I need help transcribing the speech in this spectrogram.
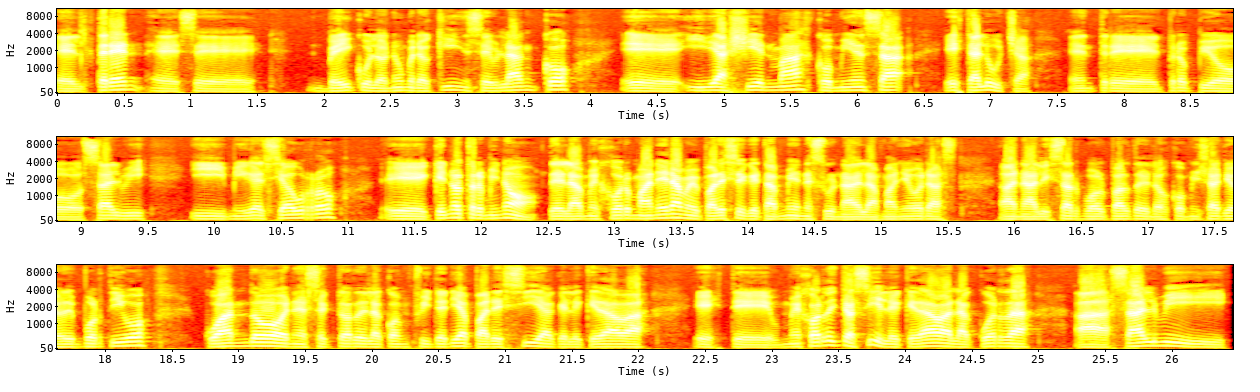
el tren, ese vehículo número 15 blanco, eh, y de allí en más comienza esta lucha entre el propio Salvi y Miguel Ciaurro eh, que no terminó de la mejor manera, me parece que también es una de las maniobras a analizar por parte de los comisarios deportivos, cuando en el sector de la confitería parecía que le quedaba, este, mejor dicho así, le quedaba la cuerda a Salvi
